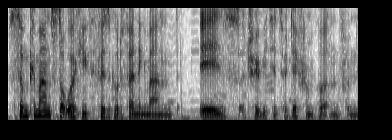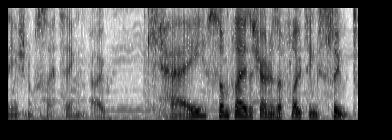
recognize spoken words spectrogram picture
Some commands stop working if the physical defending command is attributed to a different button from the initial setting. Okay. Some players are shown as a floating suit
